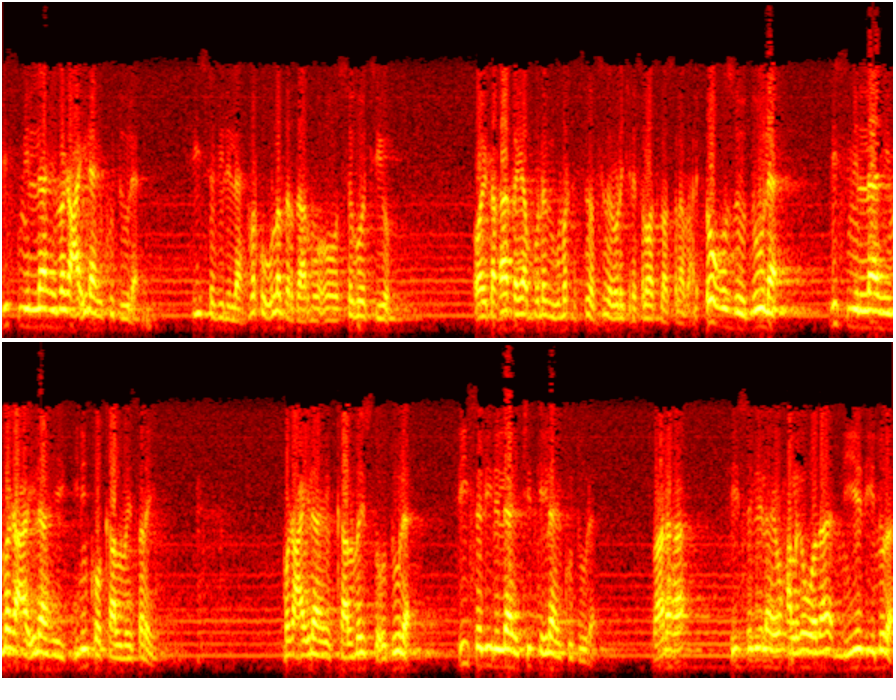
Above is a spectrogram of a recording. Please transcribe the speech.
bismi illaahi magaca ilaahay ku duula fii sabiili llahi marku uu la dardaarmo oo sagootiyo oo ay dhaqaaqayaan buu nabigu marka sida sidan odhan jiray salawatullahi waslamu aleyh uqzuu duula bismi illaahi magaca ilaahay idinkoo kaalmaysanaya magaca ilaahay kaalmaysta oo duula fii sabiili llahi jidka ilaahay ku duula. Macnaha fii sabiili llahi waxaa laga wadaa niyadiinuna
